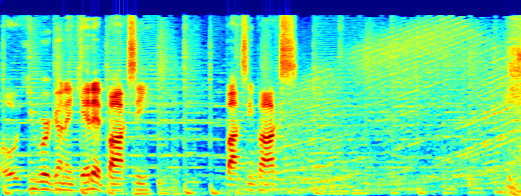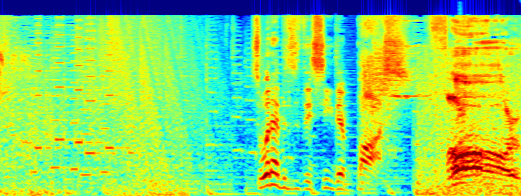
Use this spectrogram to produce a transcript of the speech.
Oh, you were gonna get it, Boxy. Boxing box. So what happens if they see their boss? Oh!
